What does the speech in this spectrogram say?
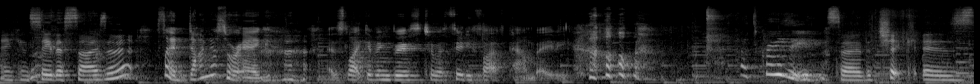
And you can see the size of it. It's like a dinosaur egg. It's like giving birth to a 35 pound baby. That's crazy. So the chick is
